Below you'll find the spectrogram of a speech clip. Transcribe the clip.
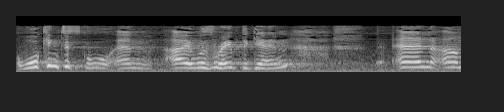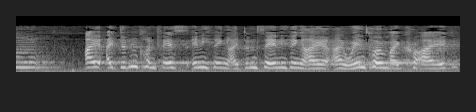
walking to school and I was raped again. And um, I, I didn't confess anything, I didn't say anything. I, I went home, I cried.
